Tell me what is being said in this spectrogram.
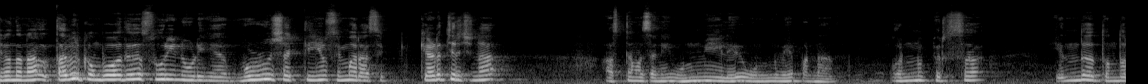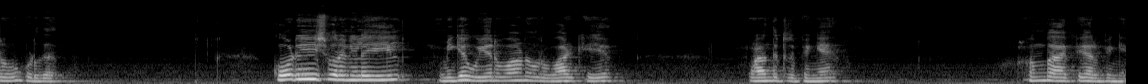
இறந்த நாள் தவிர்க்கும் போது சூரியனுடைய முழு சக்தியும் சிம்ம ராசி கிடச்சிருச்சுன்னா அஷ்டம சனி உண்மையிலே ஒன்றுமே பண்ணாது. ஒன்றும் பெருசாக எந்த தொந்தரவும் கொடுக்காது. கோடீஸ்வர நிலையில் மிக உயர்வான ஒரு வாழ்க்கையை வாழ்ந்துட்டு இருப்பீங்க. ரொம்ப ஹாப்பியாக இருப்பீங்க.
